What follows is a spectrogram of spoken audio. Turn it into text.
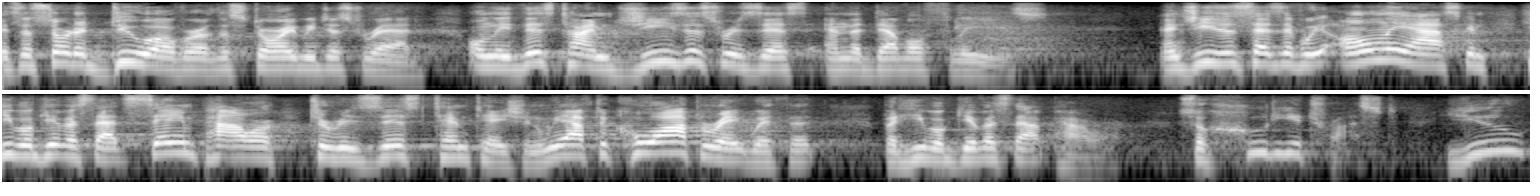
It's a sort of do over of the story we just read. Only this time, Jesus resists and the devil flees. And Jesus says if we only ask him, he will give us that same power to resist temptation. We have to cooperate with it, but he will give us that power. So who do you trust? You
